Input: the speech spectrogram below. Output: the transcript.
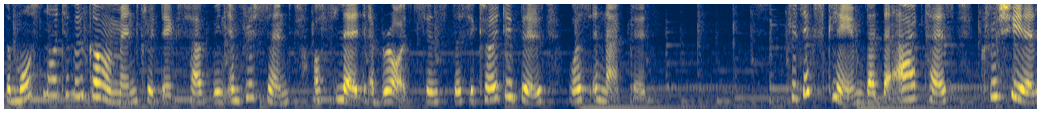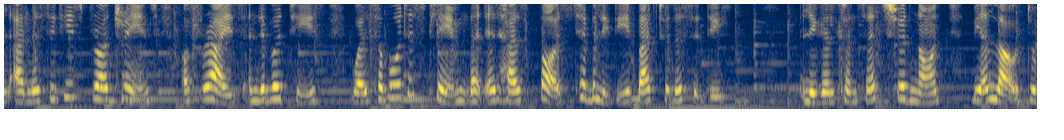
The most notable government critics have been imprisoned or fled abroad since the security bill was enacted. Critics claim that the act has crucial and the city's broad range of rights and liberties, while supporters claim that it has brought stability back to the city. Legal concepts should not be allowed to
